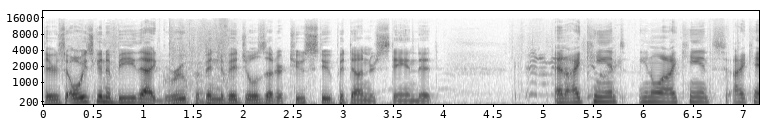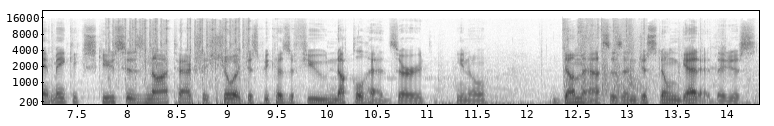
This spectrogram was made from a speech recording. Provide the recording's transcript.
there's always going to be that group of individuals that are too stupid to understand it. And I can't, you know what? I can't, I can't make excuses not to actually show it just because a few knuckleheads are, you know, dumbasses and just don't get it. They just,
